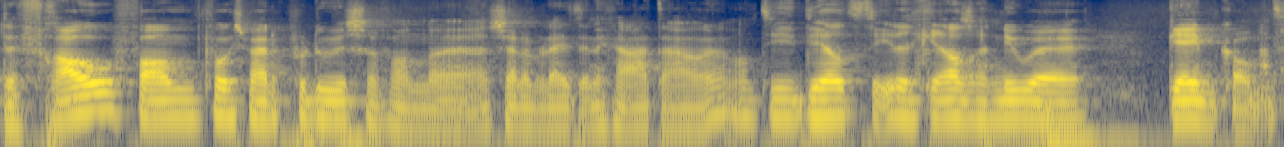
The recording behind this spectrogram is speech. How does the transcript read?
de vrouw van volgens mij de producer van eh Xenoblade in de gaten houden. Want die deelt het iedere keer als er een nieuwe game komt.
